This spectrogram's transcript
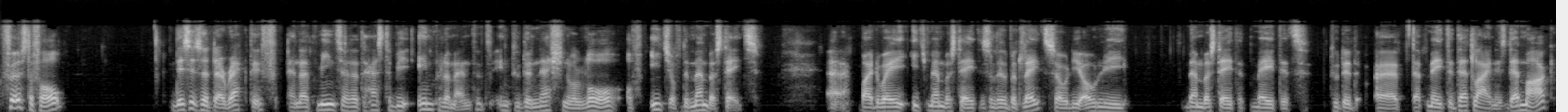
first of all, this is a directive and that means that it has to be implemented into the national law of each of the member states. Uh, by the way, each member state is a little bit late, so the only member state that made it to the uh, that made the deadline is Denmark.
